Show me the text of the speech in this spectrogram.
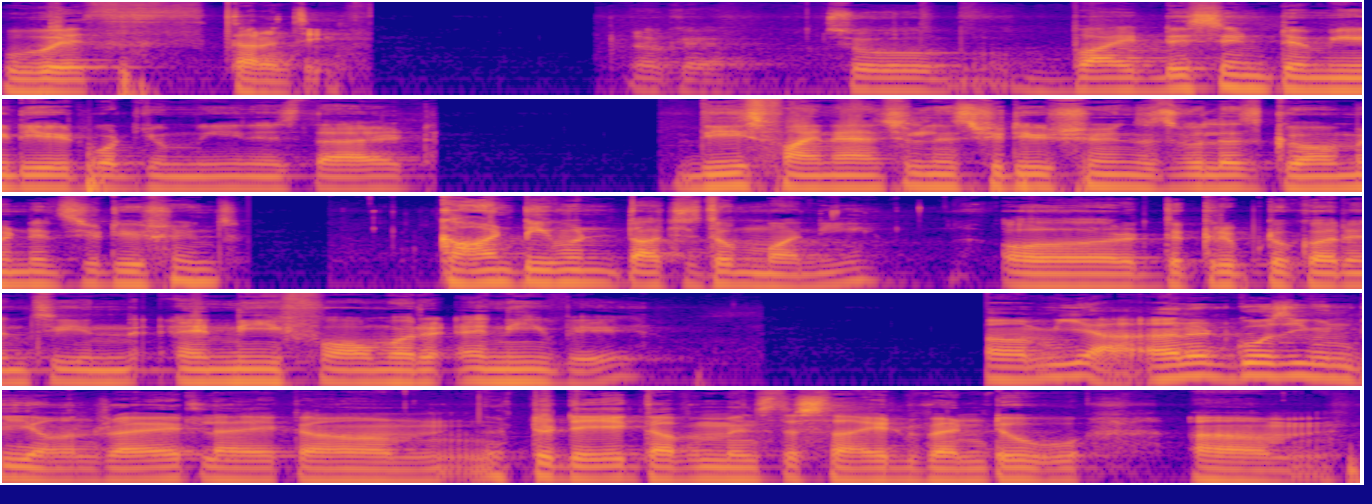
with currency. Okay. So, by disintermediate, what you mean is that these financial institutions as well as government institutions can't even touch the money or the cryptocurrency in any form or any way. Um, yeah, and it goes even beyond, right? Like um, today, governments decide when to um,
